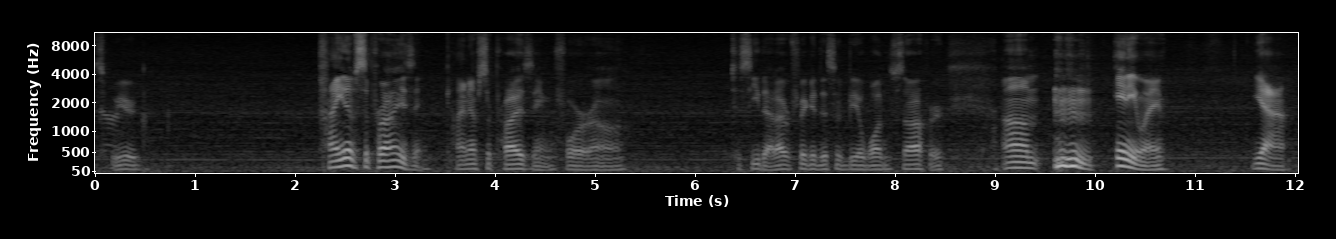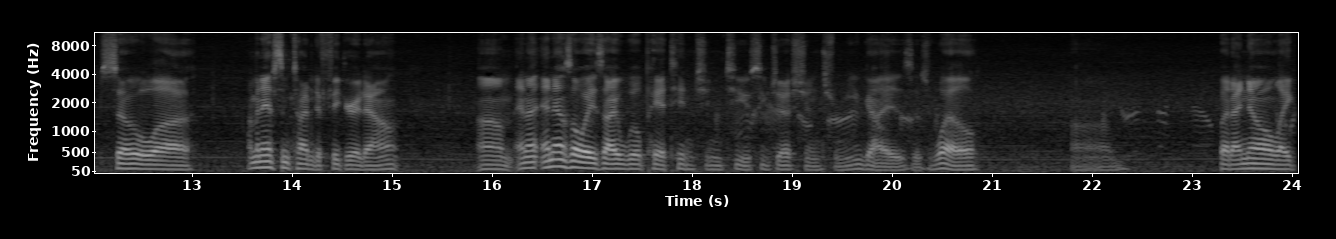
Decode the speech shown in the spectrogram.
It's weird. Kind of surprising. Kind of surprising for uh, to see that. I figured this would be a one-stopper. Um, anyway, yeah. So uh, I'm gonna have some time to figure it out. Um, and, I, and as always, I will pay attention to suggestions from you guys as well. Um, but I know, like,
